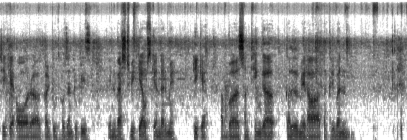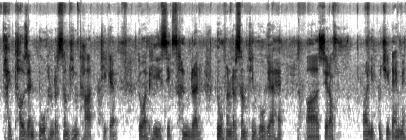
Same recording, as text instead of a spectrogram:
ठीक है? और कल टू थाउज़ेंड रुपीज़ इन्वेस्ट भी किया उसके अंदर में ठीक है? अब समथिंग कल मेरा तकरीबन five thousand two hundred something था ठीक है? तो अभी six hundred two hundred something हो गया है आ, सिर्फ़ ओनली कुछ ही टाइम में।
